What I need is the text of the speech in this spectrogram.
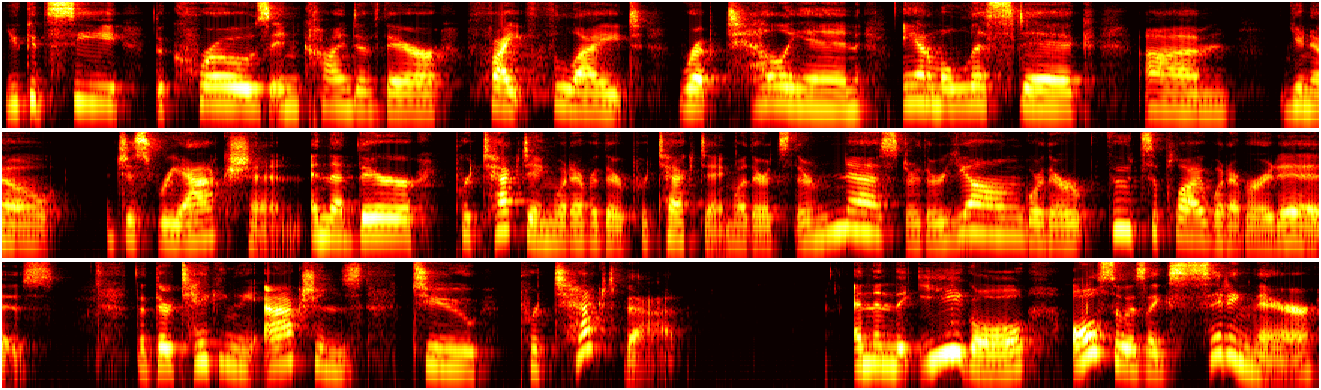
You could see the crows in kind of their fight, flight, reptilian, animalistic, um, you know, just reaction, and that they're protecting whatever they're protecting, whether it's their nest or their young or their food supply, whatever it is. That they're taking the actions to protect that. And then the eagle also is like sitting there,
